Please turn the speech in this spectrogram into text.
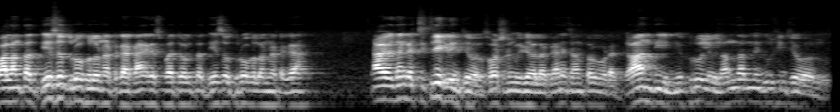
వాళ్ళంతా దేశద్రోహులు అన్నట్టుగా కాంగ్రెస్ పార్టీ వాళ్ళంతా దేశద్రోహులు అన్నట్టుగా. ఆ విధంగా చిత్రీకరించేవాళ్ళు. సోషల్ మీడియాలో కానీ అంతా కూడా గాంధీ నెహ్రూ వీళ్ళందరినీ దూషించేవాళ్ళు.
